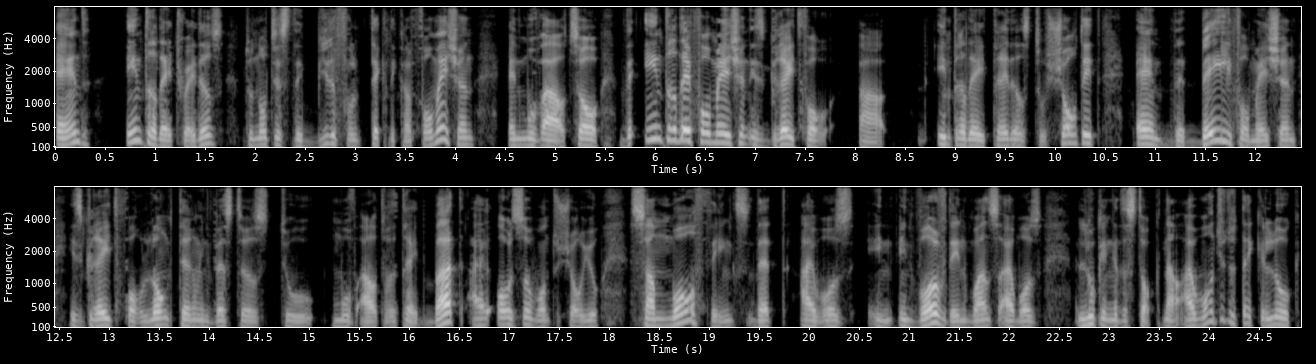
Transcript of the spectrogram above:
And intraday traders to notice the beautiful technical formation and move out. So the intraday formation is great for uh, intraday traders to short it and the daily formation is great for long-term investors to move out of the trade. But I also want to show you some more things that I was in, involved in once I was looking at the stock. Now I want you to take a look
